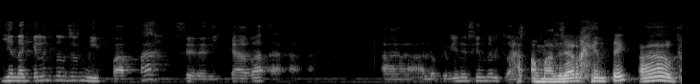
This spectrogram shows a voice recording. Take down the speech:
Y en aquel entonces mi papá se dedicaba a, a, a lo que viene siendo el ¿A, transporte. a madrear gente? Ah, ok.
